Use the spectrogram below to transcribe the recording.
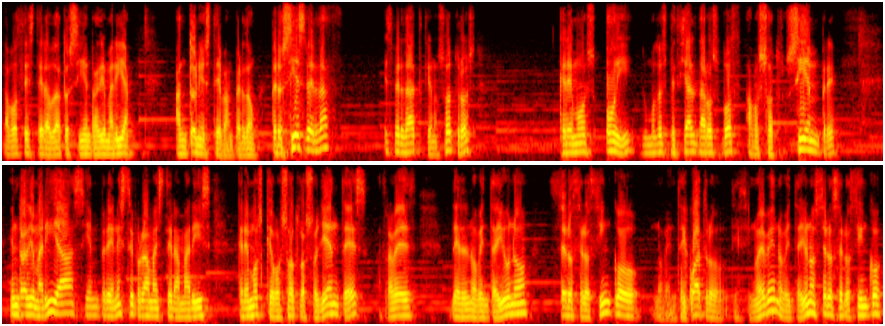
la voz de este Laudato Si en Radio María, Antonio Esteban, perdón. Pero sí es verdad, es verdad que nosotros queremos hoy, de un modo especial, daros voz a vosotros. Siempre en Radio María, siempre en este programa Estela Maris, queremos que vosotros oyentes, a través del 91 005 94 19, 91 005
